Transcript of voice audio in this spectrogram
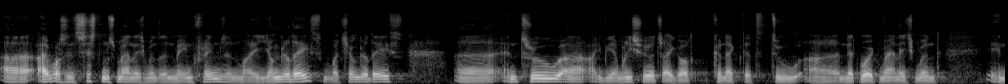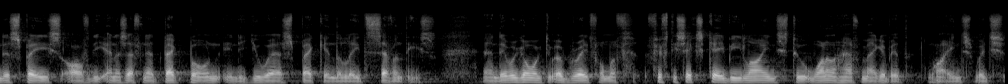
Uh, I was in systems management and mainframes in my younger days, much younger days. Uh, and through uh, IBM Research, I got connected to uh, network management in the space of the NSFNet backbone in the US back in the late 70s. And they were going to upgrade from a 56 KB lines to one and a half megabit lines, which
